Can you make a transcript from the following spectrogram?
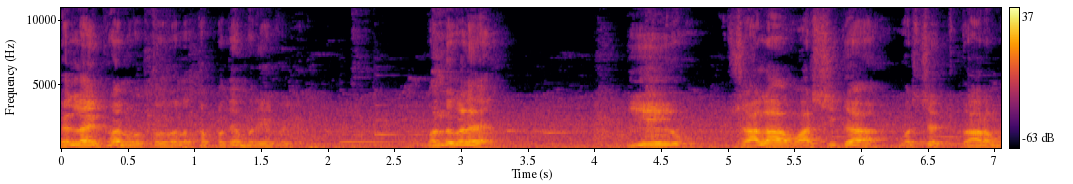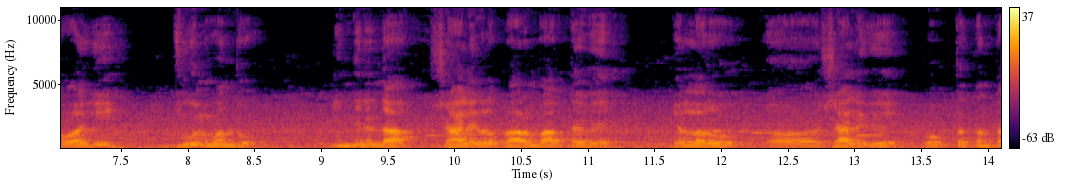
ಬೆಲ್ ಐಕಾನ್ ಒತ್ತೋದನ್ನು ತಪ್ಪದೇ ಮರೆಯಬೇಡಿ. ಬಂಧುಗಳೇ, ಈ ಶಾಲಾ ವಾರ್ಷಿಕ ವರ್ಷ ಪ್ರಾರಂಭವಾಗಿ ಜೂನ್ ಒಂದು, ಇಂದಿನಿಂದ ಶಾಲೆಗಳು ಪ್ರಾರಂಭ ಆಗ್ತವೆ ಎಲ್ಲರೂ ಶಾಲೆಗೆ ಹೋಗ್ತಕ್ಕಂಥ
